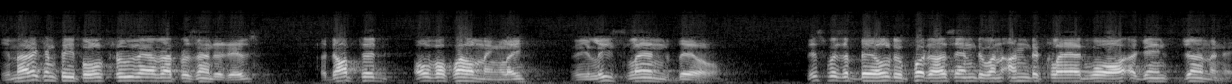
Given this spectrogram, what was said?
the American people, through their representatives, adopted overwhelmingly the Lease-Lend Bill. This was a bill to put us into an undeclared war against Germany.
